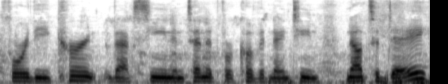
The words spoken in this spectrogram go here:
for the current vaccine intended for COVID-19. Now today,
